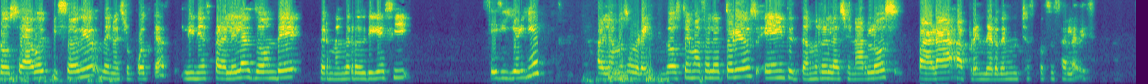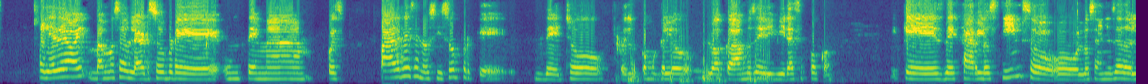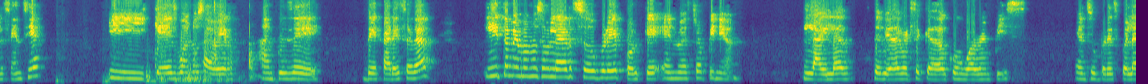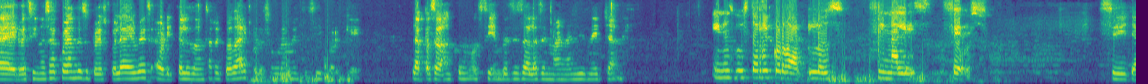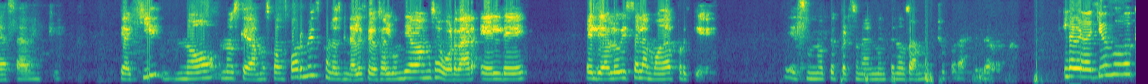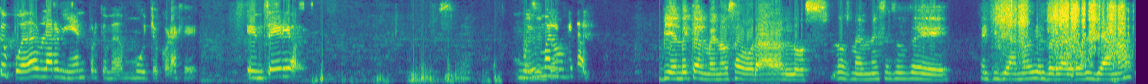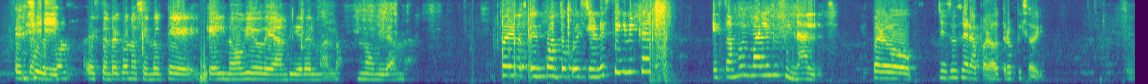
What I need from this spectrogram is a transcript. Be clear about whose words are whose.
Speaker 1: doceavo episodio de nuestro podcast Líneas Paralelas, donde Fernanda Rodríguez y
Speaker 2: Ceci Georgiev
Speaker 1: Hablamos sobre dos temas aleatorios e intentamos relacionarlos para aprender de muchas cosas a la vez. El día de hoy vamos a hablar sobre un tema, pues padre se nos hizo porque de hecho, pues como que lo, acabamos de vivir hace poco, que es dejar los teens o, o los años de adolescencia y que es bueno saber antes de dejar esa edad y también vamos a hablar sobre por qué, en nuestra opinión, Laila debía de haberse quedado con Warren Peace en Super Escuela de Héroes. Si no se acuerdan de Super Escuela de Héroes, ahorita les vamos a recordar, pero seguramente sí, porque la pasaban como 100 veces a la semana en Disney Channel.
Speaker 2: Y nos gusta recordar los finales feos.
Speaker 1: Sí, ya saben que, que aquí no nos quedamos conformes con los finales feos. Algún día vamos a abordar el de el diablo viste la moda porque es uno que personalmente nos da mucho coraje, la verdad.
Speaker 2: La verdad, yo dudo que pueda hablar bien porque me da mucho coraje. En serio. Muy mal final.
Speaker 1: Bien de que al menos ahora los, los memes esos de el villano y el verdadero villano estén, reconociendo que, que, el novio de Andy era el malo, no Miranda.
Speaker 2: Pero en cuanto a cuestiones técnicas, está muy mal ese final, pero eso será para otro episodio.
Speaker 1: Sí,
